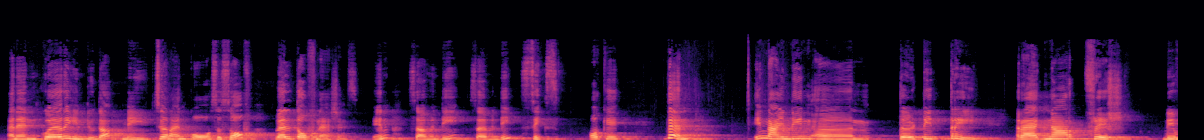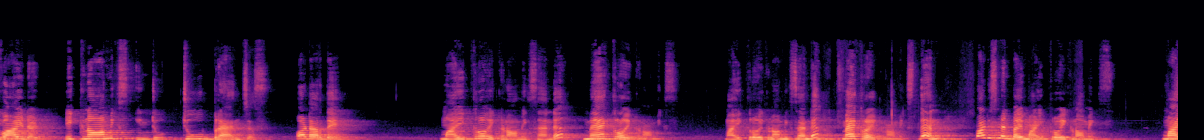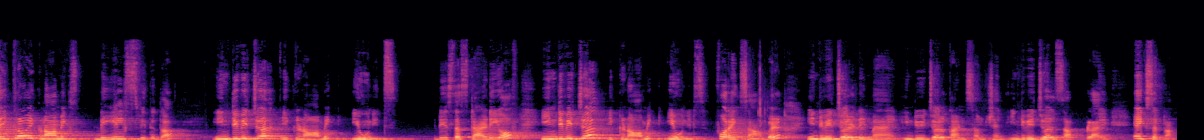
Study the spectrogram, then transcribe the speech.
an enquiry into the nature and causes of wealth of nations in 1776 okay then in 1933 ragnar frisch divided economics into two branches. What are they? Microeconomics and macroeconomics. Microeconomics and macroeconomics. Then what is meant by microeconomics? Microeconomics deals with the individual economic units. It is the study of individual economic units. For example, individual demand, individual consumption, individual supply, etc.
